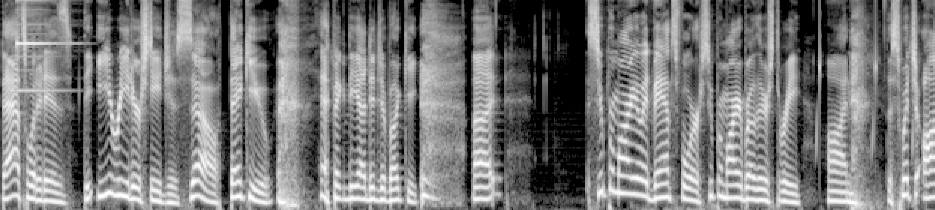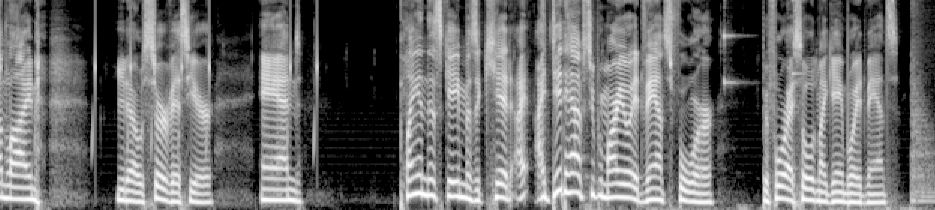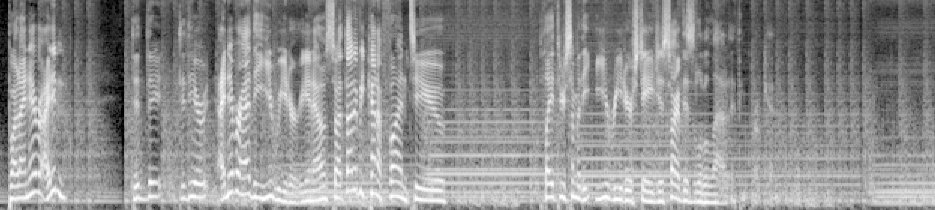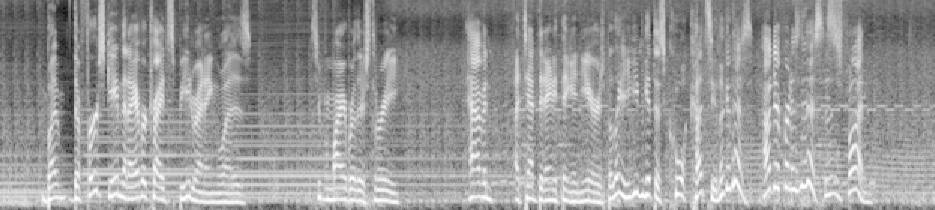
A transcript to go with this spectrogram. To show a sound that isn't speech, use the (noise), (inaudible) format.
That's what it is. The e-reader stages. So thank you, (laughs) Epic Neon Ninja Monkey. Uh, Super Mario Advance 4 Super Mario Brothers 3 on (laughs) the Switch Online, you know, service here. And playing this game as a kid, I, I did have Super Mario Advance 4 before I sold my Game Boy Advance. But I never I didn't did the did the I never had the e-reader, you know? So I thought it'd be kind of fun to play through some of the e-reader stages. Sorry if this is a little bit loud. I think we're okay. But the first game that I ever tried speedrunning was Super Mario Brothers 3. Haven't attempted anything in years, but look, you can even get this cool cutscene. Look at this. How different is this? This is fun.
